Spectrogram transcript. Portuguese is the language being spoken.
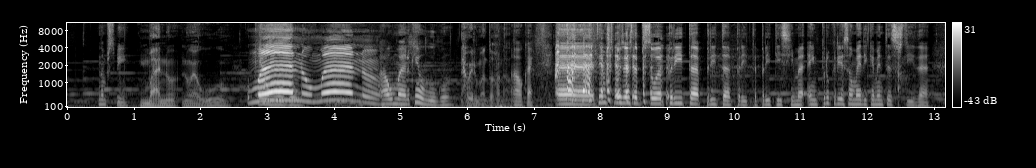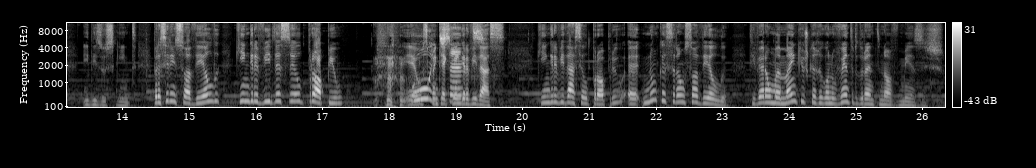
Não percebi. Humano não é o Hugo? Humano, humano! Ah, humano. Quem é o Hugo? É o irmão do Ronaldo. Ah, ok. Eh, temos depois esta pessoa perita, perita, perita, peritíssima em procriação medicamente assistida. E diz o seguinte: para serem só dele, que engravida-se ele próprio. Eu Uh, suponho que é que engravidasse. Que engravidasse ele próprio, eh, nunca serão só dele. Tiveram uma mãe que os carregou no ventre durante nove meses.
